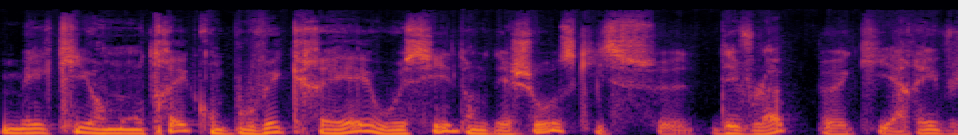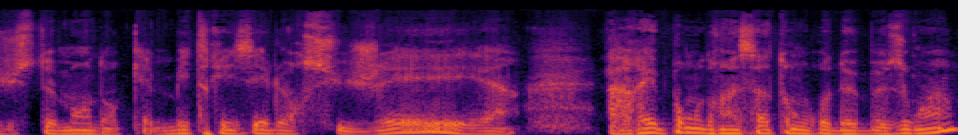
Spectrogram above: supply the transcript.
mais qui ont montré qu'on pouvait créer aussi donc des choses qui se développent, qui arrivent justement donc à maîtriser leur sujet, et à, répondre à un certain nombre de besoins,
